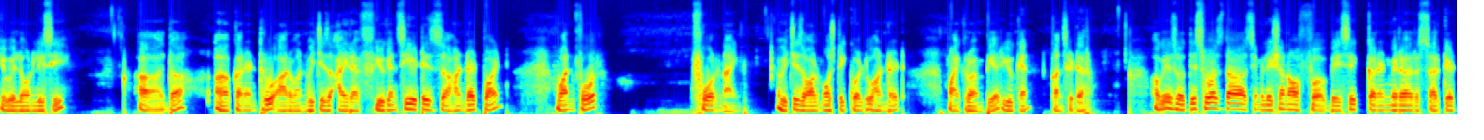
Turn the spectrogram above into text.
you will only see uh, the uh, current through R1 which is IREF you can see it is 100.1449 which is almost equal to 100 microampere you can consider okay so this was the simulation of uh, basic current mirror circuit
